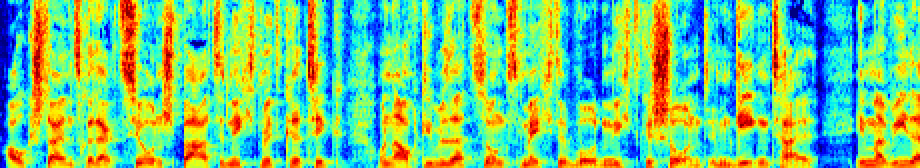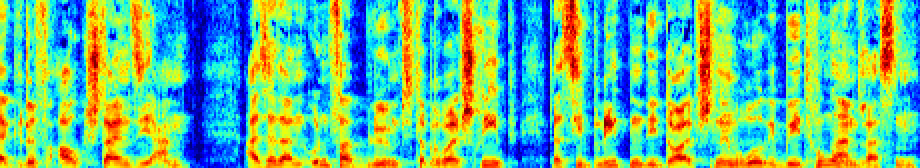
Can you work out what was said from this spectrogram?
Augsteins Redaktion sparte nicht mit Kritik und auch die Besatzungsmächte wurden nicht geschont. Im Gegenteil, immer wieder griff Augstein sie an. Als er dann unverblümt darüber schrieb, dass die Briten die Deutschen im Ruhrgebiet hungern lassen,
